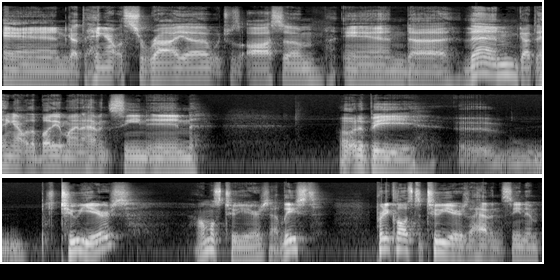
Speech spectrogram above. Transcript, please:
and got to hang out with Sariah, which was awesome. And uh, then got to hang out with a buddy of mine I haven't seen in, what would it be, uh, two years? Almost two years, at least pretty close to two years I haven't seen him.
